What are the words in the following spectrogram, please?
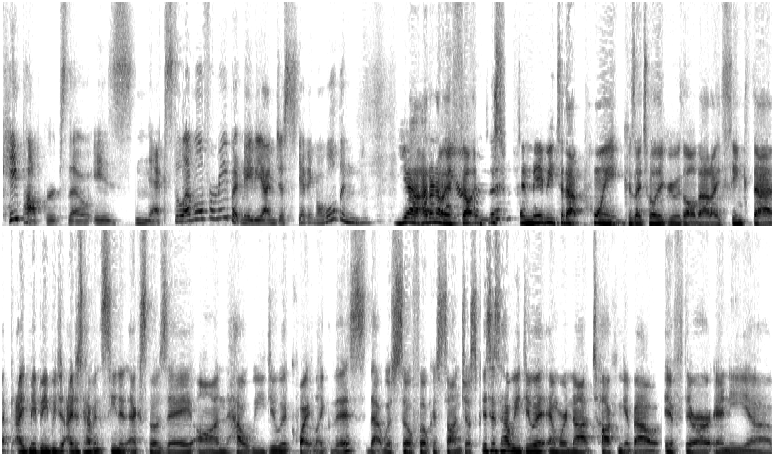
K-pop groups though is next level for me, but maybe I'm just getting old and Yeah, I don't know. It felt it just, and maybe to that point, because I totally agree with all that. I think that I maybe we, I just haven't seen an expose on how we do it quite like this. That was so focused on just this is how we do it, and we're not talking about if there are any uh,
